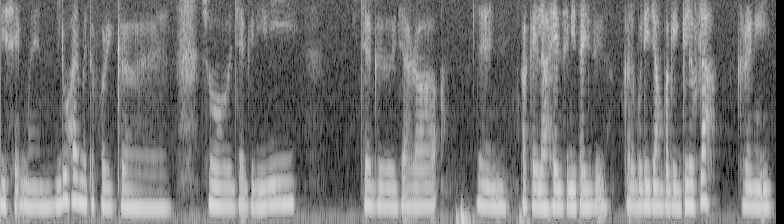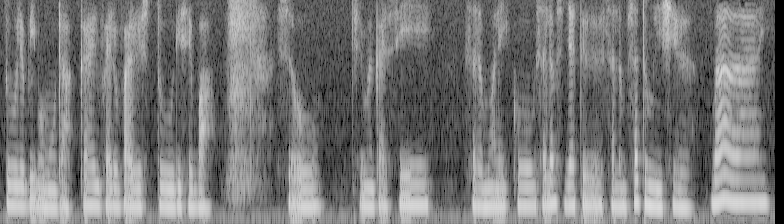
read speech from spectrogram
di segmen Luhai Metaphorical. So, jaga diri, jaga jarak dan pakailah hand sanitizer. Kalau boleh jangan pakai glove lah. Kerana itu lebih memudahkan virus-virus tu disebar. So, terima kasih. Assalamualaikum. Salam sejahtera. Salam satu Malaysia. Bye.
